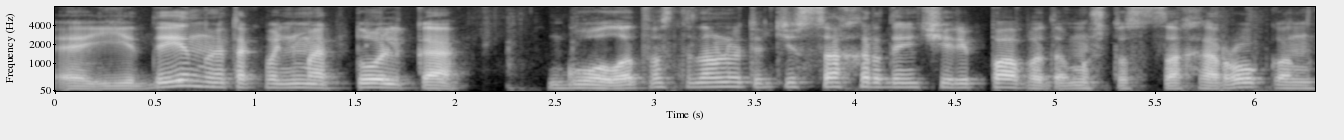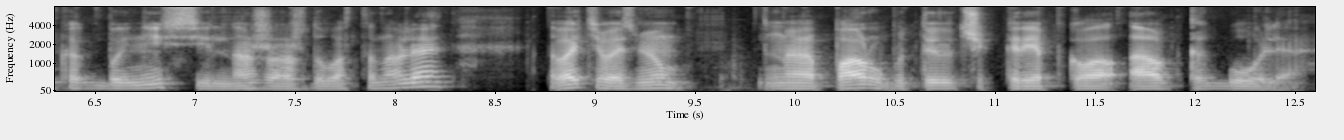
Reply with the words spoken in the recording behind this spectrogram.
э, еды. Но я так понимаю, только голод восстанавливает эти сахарные черепа, потому что сахарок, он как бы не сильно жажду восстанавливает. Давайте возьмем э, пару бутылочек крепкого алкоголя.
